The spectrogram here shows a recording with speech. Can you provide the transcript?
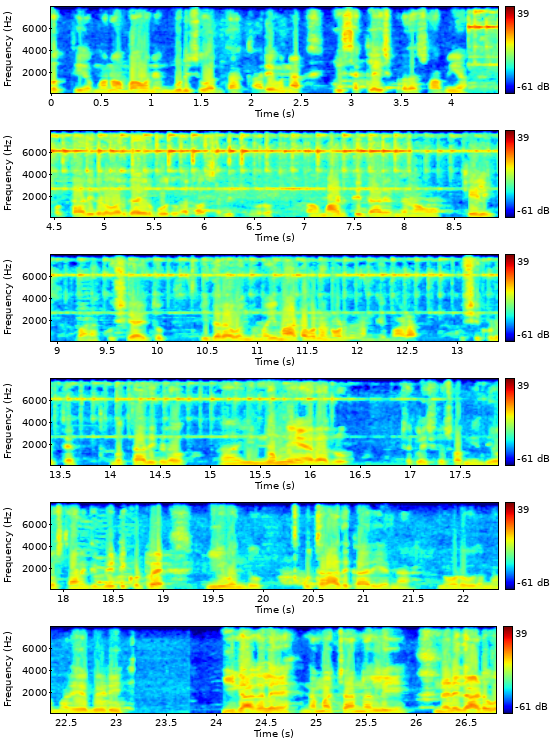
ಭಕ್ತಿಯ ಮನೋಭಾವನೆ ಮೂಡಿಸುವಂಥ ಕಾರ್ಯವನ್ನು ಈ ಸಕಲೇಶ್ವರದ ಸ್ವಾಮಿಯ ಭಕ್ತಾದಿಗಳ ವರ್ಗ ಇರ್ಬೋದು ಅಥವಾ ಸಮಿತಿಯವರು ಮಾಡುತ್ತಿದ್ದಾರೆ ಎಂದು ನಾವು ಕೇಳಿ ಬಹಳ ಖುಷಿಯಾಯಿತು ಇದರ ಒಂದು ಮೈಮಾಟವನ್ನು ನೋಡಿದ್ರೆ ನಮಗೆ ಬಹಳ ಖುಷಿ ಕೊಡುತ್ತೆ. ಭಕ್ತಾದಿಗಳು ಇನ್ನೊಮ್ಮೆ ಯಾರಾದರೂ ಸಕಲೇಶ್ವರ ಸ್ವಾಮಿಯ ದೇವಸ್ಥಾನಕ್ಕೆ ಭೇಟಿ ಕೊಟ್ಟರೆ ಈ ಒಂದು ಉತ್ತರಾಧಿಕಾರಿಯನ್ನು ನೋಡುವುದನ್ನು ಮರೆಯಬೇಡಿ. ಈಗಾಗಲೇ ನಮ್ಮ ಚಾನಲ್ನಲ್ಲಿ ನಡೆದಾಡುವ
